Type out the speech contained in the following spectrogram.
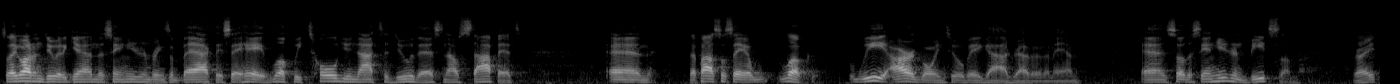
So they go out and do it again. The Sanhedrin brings them back. They say, hey, look, we told you not to do this. Now stop it. And the apostles say, look, we are going to obey God rather than man. And so the Sanhedrin beats them, right?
